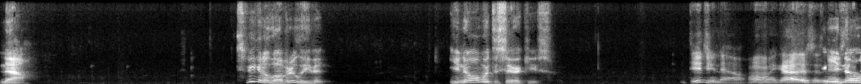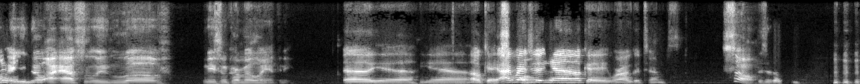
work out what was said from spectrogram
now, speaking of love it or leave it, you know, I went to Syracuse. Did you now? Oh my god, this is and you know, and you know, I absolutely love me some Carmelo Anthony. Oh uh, yeah, yeah. Okay, I read you. Yeah, okay, we're on good terms. So this is okay.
